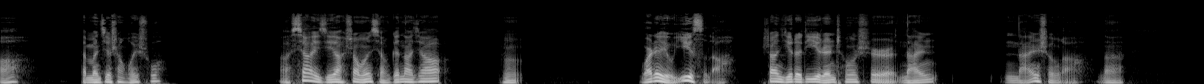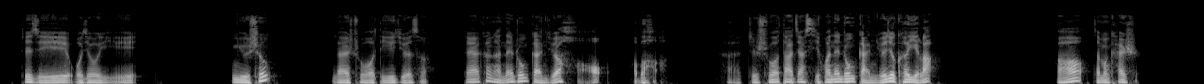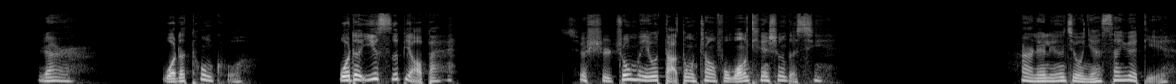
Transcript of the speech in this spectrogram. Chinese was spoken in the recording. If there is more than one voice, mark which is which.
Speaker 1: 好，咱们接上回说。啊，下一集啊，尚文想跟大家，嗯，玩点有意思的啊。上一集的第一人称是男男生啊，那这集我就以女生来说第一角色，大家看看哪种感觉好，好不好？啊，只说大家喜欢哪种感觉就可以了。好，咱们开始。
Speaker 2: 然而，我的痛苦，我的以死表白。却始终没有打动丈夫王天生的心。二零零九年三月底，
